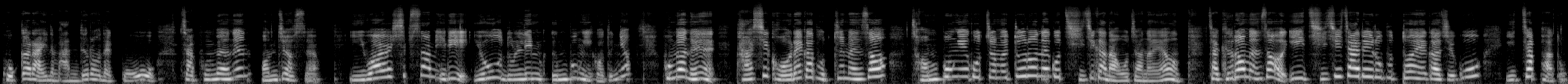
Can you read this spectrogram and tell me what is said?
고가 라인을 만들어냈고 자 보면은 언제였어요? 2월 13일이 요 눌림 음봉이거든요. 보면은 다시 거래가 붙으면서 전봉의 고점을 뚫어내고 지지가 나오잖아요. 자 그러면서 이 지지 자리로부터 해가지고 2차 파동,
